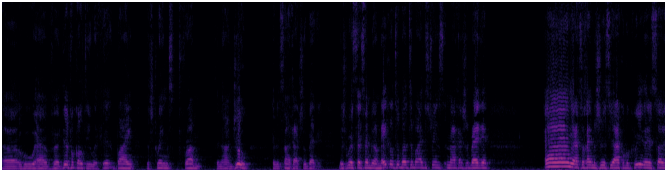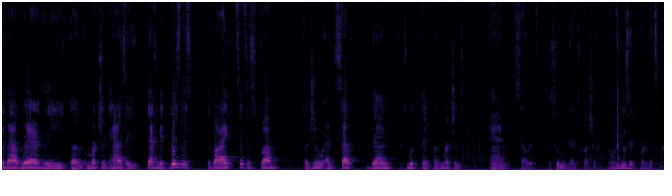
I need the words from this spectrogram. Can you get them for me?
uh, who have uh, difficulty with it, buying the strings from the non-Jew if it's not attached to a beggar. Mishmur says somebody on Makel to, to buy the strings not to beggar. And the Yatzachayim Mishmur Yaakov Akri, they're talking about where the uh, merchant has a definite business to buy tzitzis from a Jew and sell it. Then it's good to take from the merchant and sell it, assuming that it's kosher, or use it for the mitzvah.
